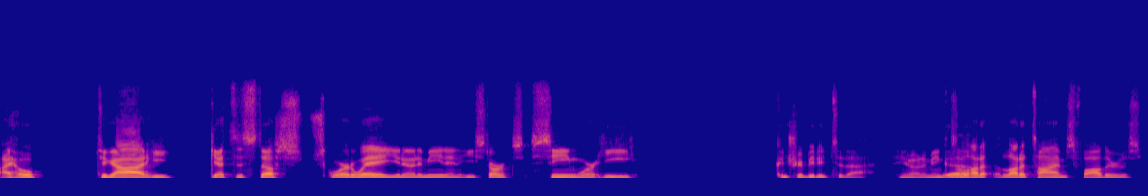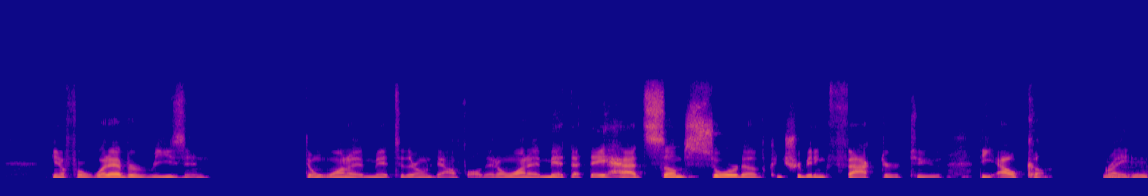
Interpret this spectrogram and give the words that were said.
I hope to God he gets his stuff squared away, you know what I mean? And he starts seeing where he contributed to that. You know what I mean? Because yeah. a lot of a lot of times fathers, you know, for whatever reason, don't want to admit to their own downfall. They don't want to admit that they had some sort of contributing factor to the outcome, right? Mm-hmm.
